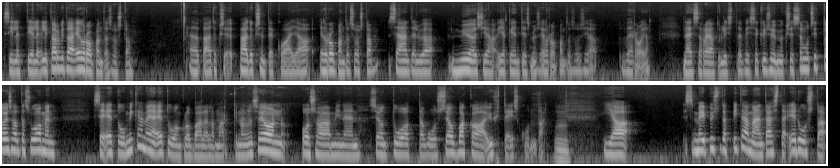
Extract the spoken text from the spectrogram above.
sille tielle. Eli tarvitaan Euroopan tasosta päätöksentekoa ja Euroopan tasosta sääntelyä myös ja, ja kenties myös Euroopan tasoisia veroja näissä rajat ylittävissä kysymyksissä. Mutta sitten toisaalta Suomen se etu, mikä meidän etu on globaaleilla markkinoilla, se on osaaminen, se on tuottavuus, se on vakaa yhteiskunta. Mm. Ja me ei pystytä pitämään tästä edusta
